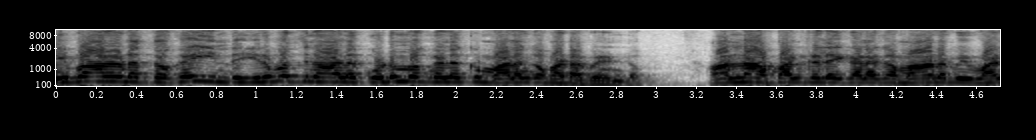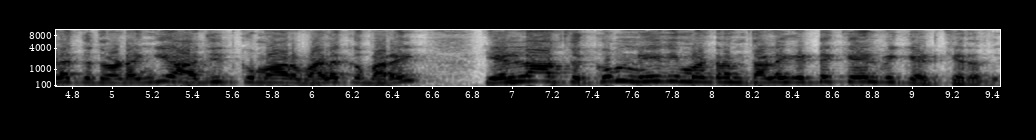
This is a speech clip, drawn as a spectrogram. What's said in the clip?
நிவாரணத் தொகை இந்த இருபத்தி நாலு குடும்பங்களுக்கும் வழங்கப்பட வேண்டும். அண்ணா பல்கலைக்கழக மாணவி வழக்கு தொடங்கி அஜித்குமார் வழக்கு வரை எல்லாத்துக்கும் நீதிமன்றம் தலையிட்டு கேள்வி கேட்கிறது.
